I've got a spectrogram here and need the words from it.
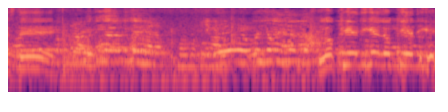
আস্তে লক্ষ্মী এদিকে লক্ষ্মী এদিকে।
